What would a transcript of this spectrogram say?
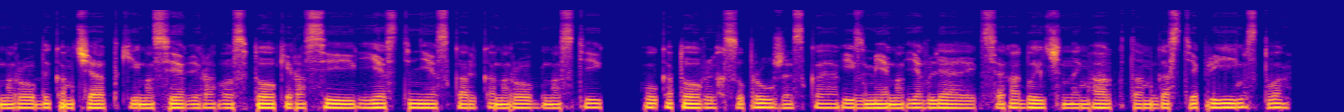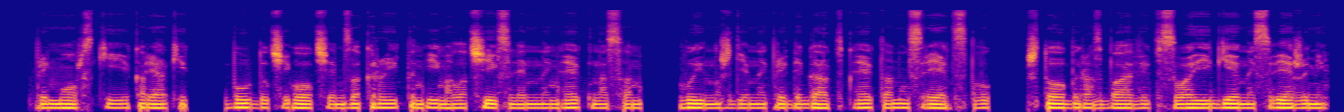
Народы Камчатки на северо-востоке России есть несколько народностей, у которых супружеская измена является обычным актом гостеприимства. Приморские коряки, будучи очень закрытым и малочисленным этносом, вынуждены прибегать к этому средству, чтобы разбавить свои гены свежими.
